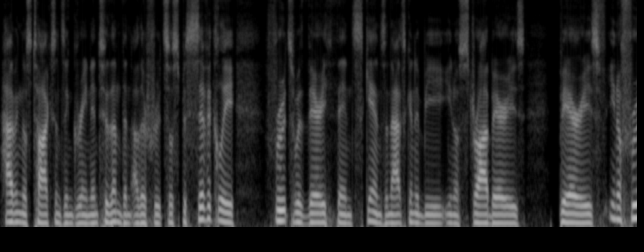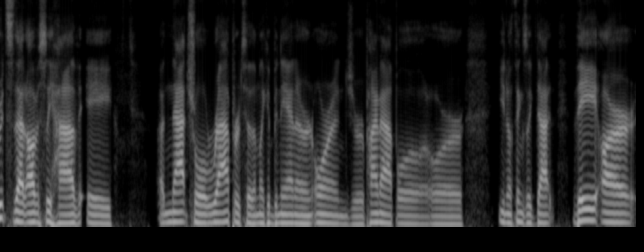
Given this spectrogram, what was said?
having those toxins ingrained into them than other fruits. So specifically, fruits with very thin skins, and that's going to be you know strawberries, berries, you know fruits that obviously have a a natural wrapper to them, like a banana or an orange or pineapple or you know things like that. They are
